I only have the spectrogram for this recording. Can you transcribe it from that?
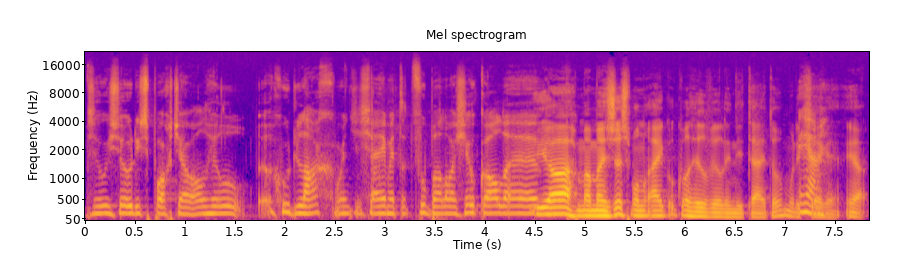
sowieso die sport jou al heel goed lag. Want je zei met het voetballen was je ook al... Ja, maar mijn zus won eigenlijk ook wel heel veel in die tijd, hoor, moet ik Ja. zeggen. Ja.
